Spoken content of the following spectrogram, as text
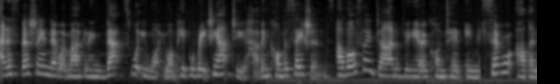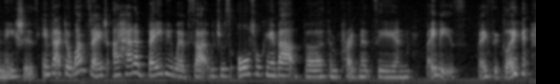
And especially in network marketing, that's what you want. You want people reaching out to you, having conversations. I've also done video content in several other niches. In fact, at one stage, I had a baby website which was all talking about birth and pregnancy and babies basically.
